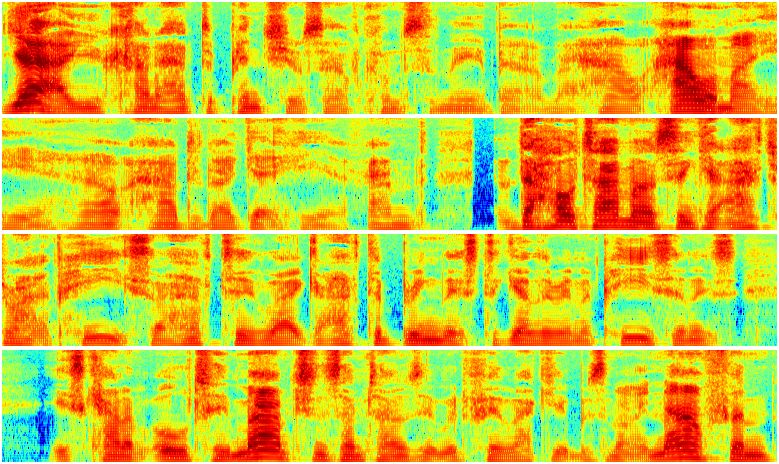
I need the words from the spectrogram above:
yeah you kind of had to pinch yourself constantly about like how how am I here? How how did I get here? And the whole time I was thinking I have to write a piece. I have to like I have to bring this together in a piece. And it's it's kind of all too much, and sometimes it would feel like it was not enough. And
